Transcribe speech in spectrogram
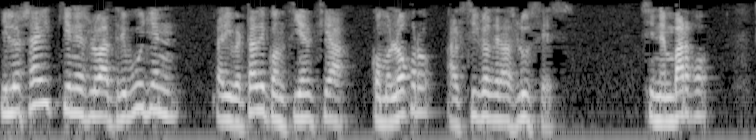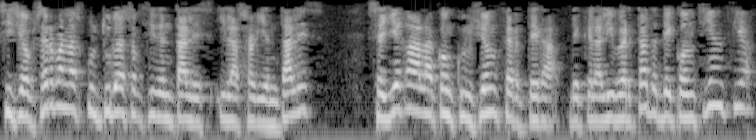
y los hay quienes lo atribuyen la libertad de conciencia como logro al siglo de las luces. Sin embargo, si se observan las culturas occidentales y las orientales, se llega a la conclusión certera de que la libertad de conciencia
